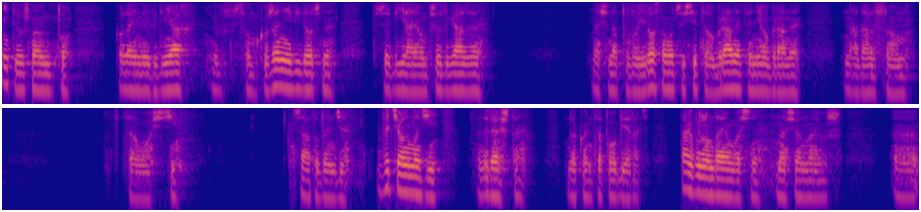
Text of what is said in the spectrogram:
I tu już mamy po kolejnych dniach, już są korzenie widoczne, przebijają przez gazę. Nasiona powoli rosną, oczywiście te obrane, te nieobrane nadal są w całości. Trzeba to będzie wyciągnąć i resztę do końca poobierać. Tak wyglądają właśnie nasiona już e,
